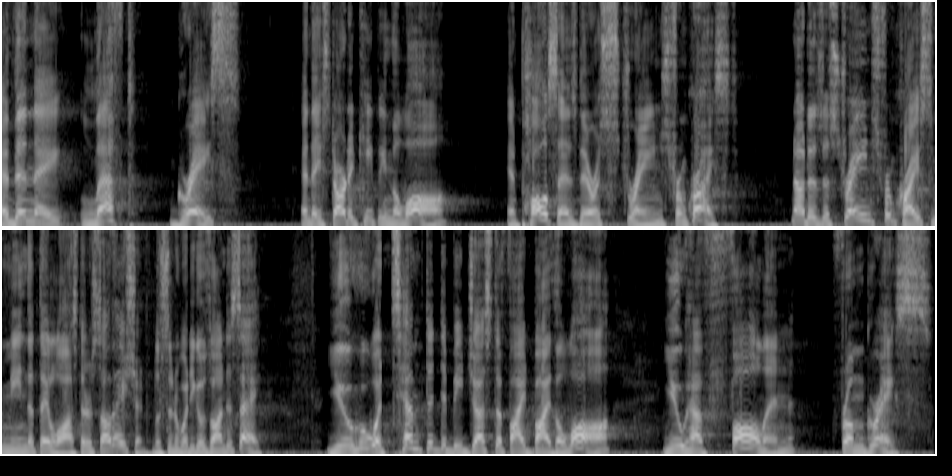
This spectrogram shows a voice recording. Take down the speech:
and then they left grace and they started keeping the law, and Paul says they're estranged from Christ. Now, does estranged from Christ mean that they lost their salvation? Listen to what he goes on to say. You who attempted to be justified by the law, you have fallen from grace.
